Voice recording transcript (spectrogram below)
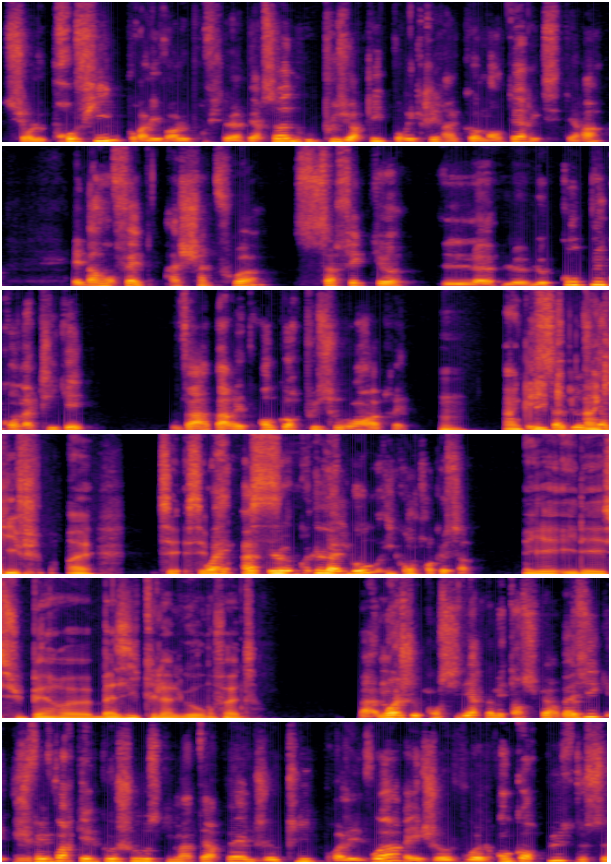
sur le profil pour aller voir le profil de la personne ou plusieurs clics pour écrire un commentaire, etc. Et ben en fait, à chaque fois, ça fait que le, contenu qu'on a cliqué va apparaître encore plus souvent après. Hmm. Un clic, un kiff. Ouais. C'est, l'algo, il comprend que ça. il est super euh, basique, l'algo, en fait. Bah, moi, je le considère comme étant super basique. Je vais voir quelque chose qui m'interpelle, je clique pour aller le voir et je vois encore plus de ce,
